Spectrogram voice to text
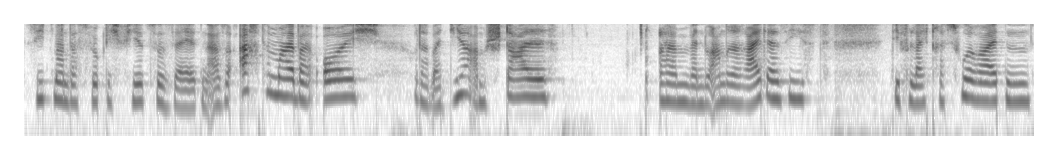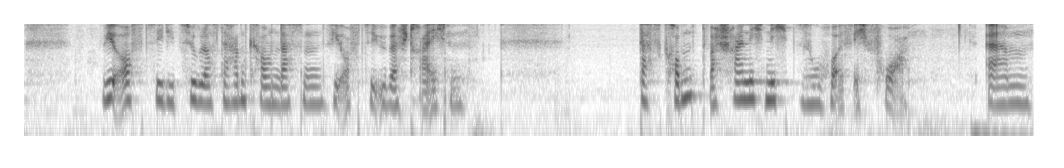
sieht man das wirklich viel zu selten. Also achte mal bei euch oder bei dir am Stall, ähm, wenn du andere Reiter siehst, die vielleicht Dressur reiten, wie oft sie die Zügel aus der Hand kauen lassen, wie oft sie überstreichen. Das kommt wahrscheinlich nicht so häufig vor. Ähm,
